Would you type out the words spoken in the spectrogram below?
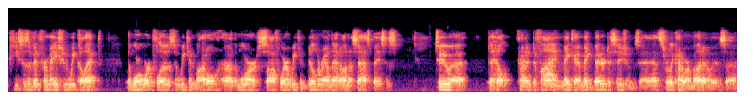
pieces of information we collect, the more workflows that we can model, uh, the more software we can build around that on a SaaS basis to uh, to help kind of define, make uh, make better decisions. Uh, that's really kind of our motto: is uh,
